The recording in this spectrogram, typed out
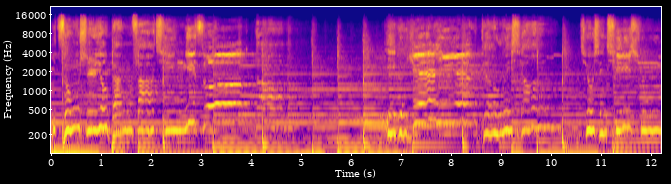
你总是有办法轻易做到，一个远远的微笑，就掀起汹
